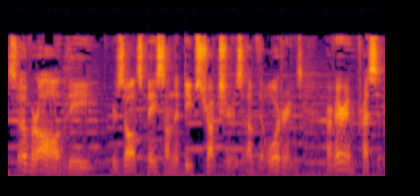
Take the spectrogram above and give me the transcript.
So overall, the results based on the deep structures of the orderings are very impressive.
